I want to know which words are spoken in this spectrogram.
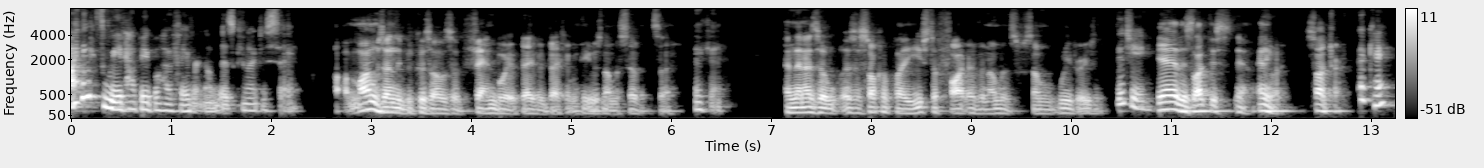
I think it's weird how people have favorite numbers. Can I just say? Uh, Mine was only because I was a fanboy of David Beckham. He was number seven. So, Okay. and then as a as a soccer player, you used to fight over numbers for some weird reason. Did you? Yeah, there's like this. Yeah. Anyway, sidetrack. Okay.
